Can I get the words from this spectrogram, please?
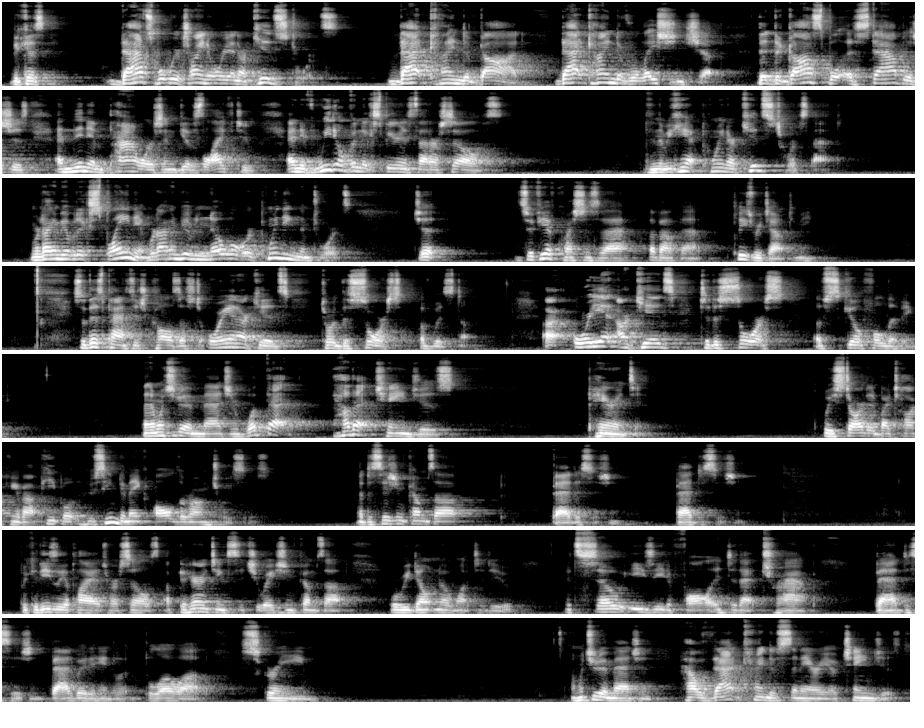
Because that's what we're trying to orient our kids towards. That kind of God, that kind of relationship that the gospel establishes and then empowers and gives life to. And if we don't even experience that ourselves, then we can't point our kids towards that. We're not going to be able to explain it. We're not going to be able to know what we're pointing them towards. so if you have questions about that, please reach out to me. So, this passage calls us to orient our kids toward the source of wisdom, uh, orient our kids to the source of skillful living. And I want you to imagine what that, how that changes parenting. We started by talking about people who seem to make all the wrong choices. A decision comes up, bad decision, bad decision. We could easily apply it to ourselves. A parenting situation comes up where we don't know what to do. It's so easy to fall into that trap. Bad decision, bad way to handle it, blow up, scream. I want you to imagine how that kind of scenario changes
